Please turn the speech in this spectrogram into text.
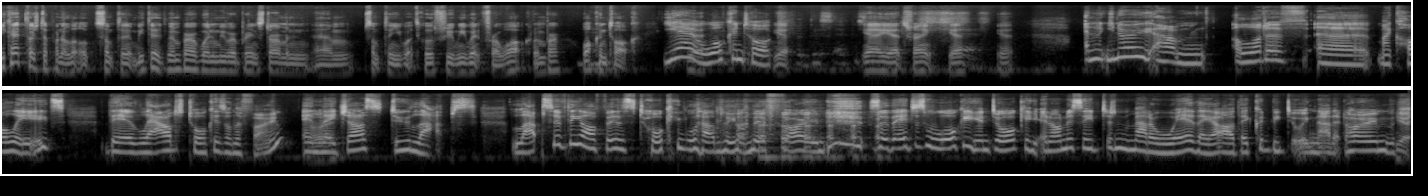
You kind of touched upon a little something that we did. Remember when we were brainstorming um, something you want to go through? We went for a walk. Remember, walk and talk. Yeah, Yeah. walk and talk. Yeah, yeah, yeah. That's right. Yeah, yeah. And you know, um, a lot of uh, my colleagues, they're loud talkers on the phone, and they just do laps, laps of the office, talking loudly on their phone. so they're just walking and talking, and honestly, it doesn't matter where they are. They could be doing that at home, Yeah.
